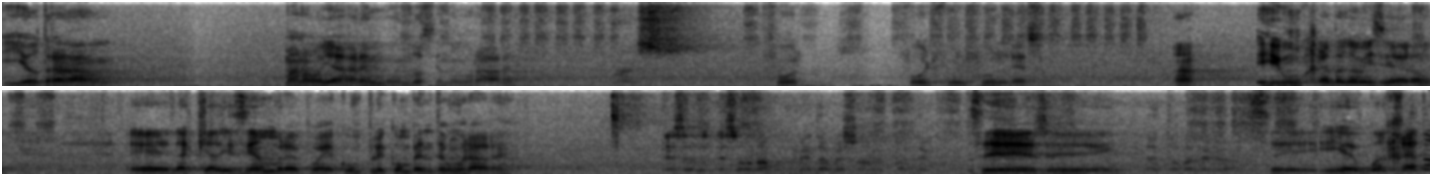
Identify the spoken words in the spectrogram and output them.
Y otra, mano, viajar el mundo haciendo murales. Nice. Full. Full, full, full, eso. Ah, y un reto que me hicieron. Eh, de aquí a diciembre, pues cumplir con 20 murales. Esa es una meta personal para. Sí, sí. Sí. Y es buen reto.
